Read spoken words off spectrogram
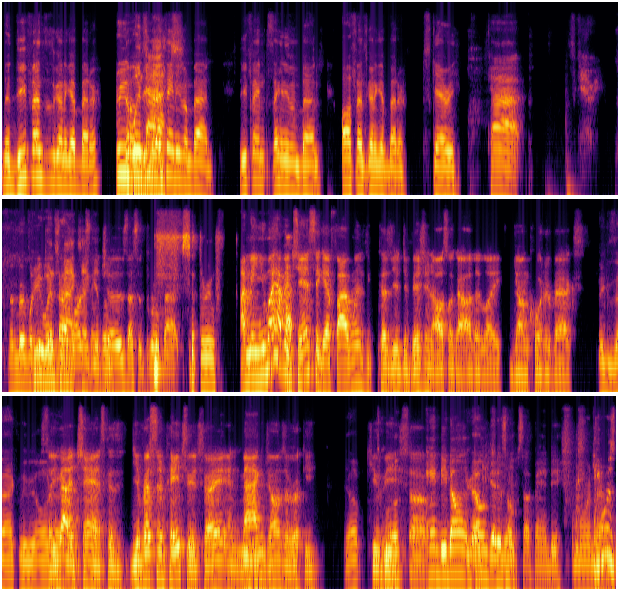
The defense is gonna get better. Three No, wins defense ain't even bad. Defense ain't even bad. Offense gonna get better. Scary. Cap. Remember when Three the wins Jets max, Mark I give them. Sanchez? That's a throwback. sit through. I mean, you might have a I- chance to get five wins because your division also got other like young quarterbacks. Exactly. We all So you got a chance because you're versus the Patriots, right? And Mac Mhm. Jones a rookie Yep. QB. So Andy, don't don't get his hopes up, Andy. Come He was,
